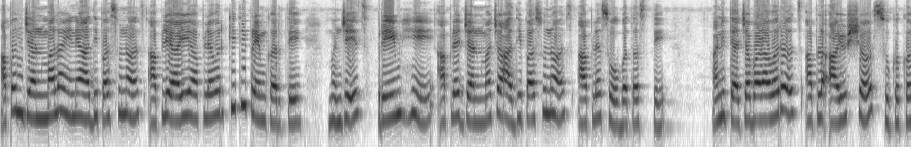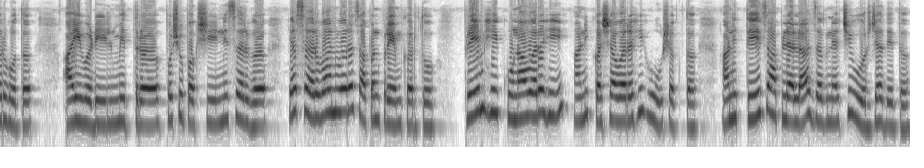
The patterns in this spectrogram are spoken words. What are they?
आपण जन्माला येण्याआधीपासूनच आपली आई आपल्यावर किती प्रेम करते? म्हणजेच प्रेम हे आपल्या जन्माच्या आधीपासूनच आपल्यासोबत असते. आणि त्याच्या बळावरच आपलं आयुष्य सुखकर होतं. आई वडील मित्र पशुपक्षी निसर्ग या सर्वांवरच आपण प्रेम करतो. प्रेम हे कुणावरही आणि कशावरही होऊ शकतं आणि तेच आपल्याला जगण्याची ऊर्जा देतं.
